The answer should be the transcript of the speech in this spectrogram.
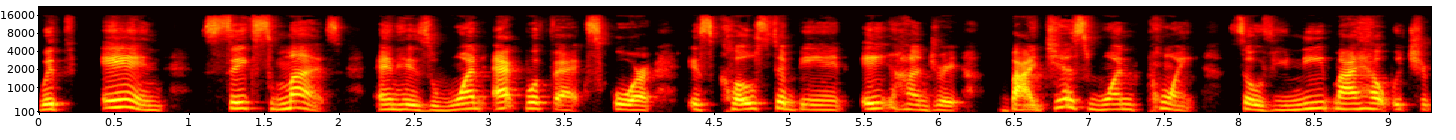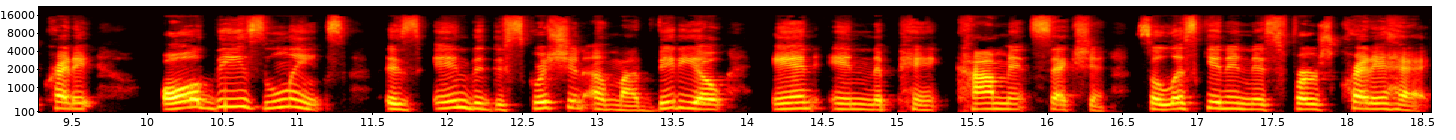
within six months. And his one Equifax score is close to being 800 by just one point. So if you need my help with your credit, all these links is in the description of my video and in the comment section. So let's get in this first credit hack.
